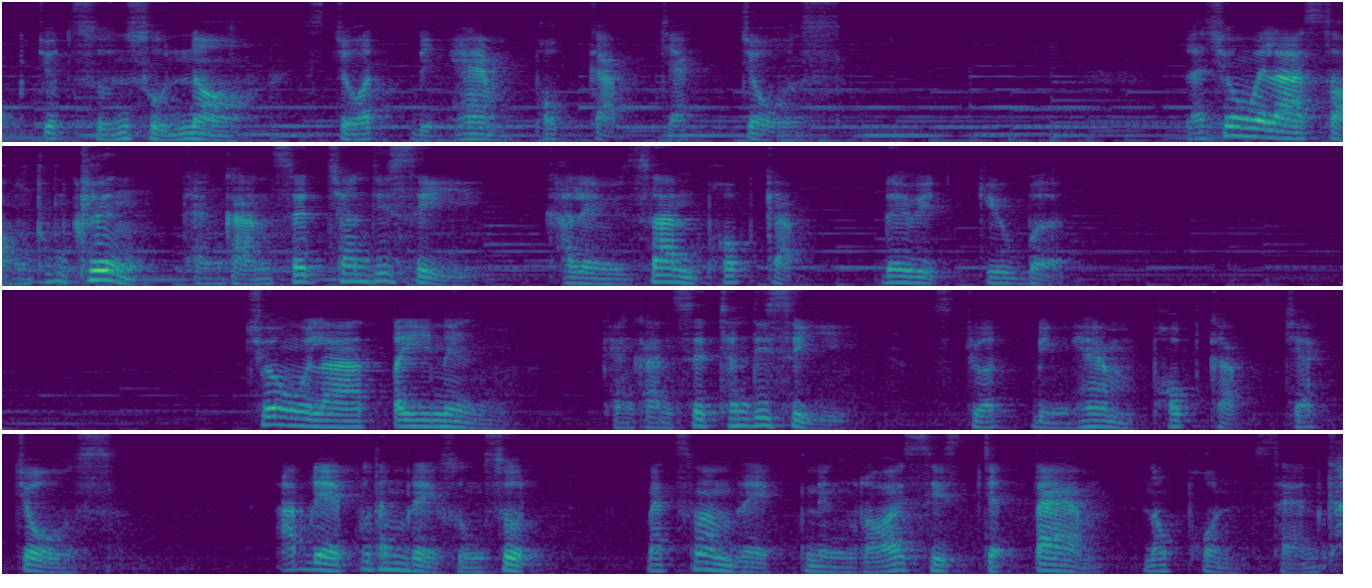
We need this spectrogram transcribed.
16.00 น สจวตบิงแฮมพบกับแจ็คโจนส์ และช่วงเวลา 2 ทุ่มครึ่ง แข่งขันเซสชั่นที่ 4 คาเลนวิสันพบกับเดวิดกิลเบิร์ต ช่วงเวลาตีหนึ่ง แข่งขันเซสชั่นที่ 4 สจวตบิงแฮมพบกับแจ็คโจนส์ อัปเดตผู้ทำเบรกสูงสุดแม็กซิมัมเบรก147 แต้มนพพล แสนค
